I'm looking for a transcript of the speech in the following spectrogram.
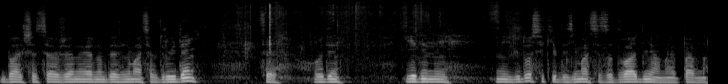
Далі це вже, мабуть, буде зніматися в другий день. Це один єдиний мій відос, який буде зніматися за два дні, напевно.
